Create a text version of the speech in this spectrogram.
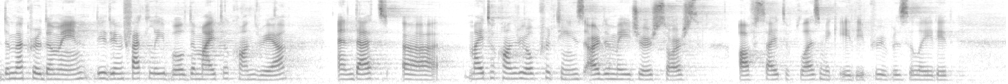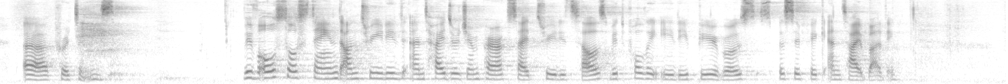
the macrodomain did in fact label the mitochondria, and that uh, mitochondrial proteins are the major source of cytoplasmic ADP ribosylated uh, proteins. We've also stained untreated and hydrogen peroxide treated cells with poly-ADP ribose specific antibody.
